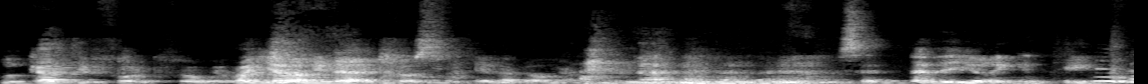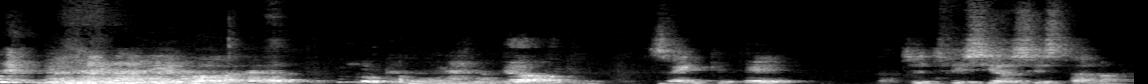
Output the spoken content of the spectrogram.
brukar alltid folk fråga Vad gör ni där i klostret hela dagen? Och sen, Nej, vi gör ingenting. Vi är bara här. Ja, så enkelt är det. Naturligtvis gör systrarna.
